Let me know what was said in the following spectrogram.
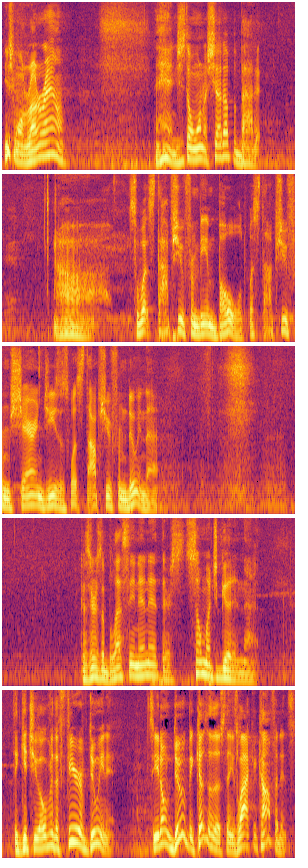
You just want to run around. Man, you just don't want to shut up about it. Ah. So, what stops you from being bold? What stops you from sharing Jesus? What stops you from doing that? Because there's a blessing in it, there's so much good in that to get you over the fear of doing it. So, you don't do it because of those things lack of confidence.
